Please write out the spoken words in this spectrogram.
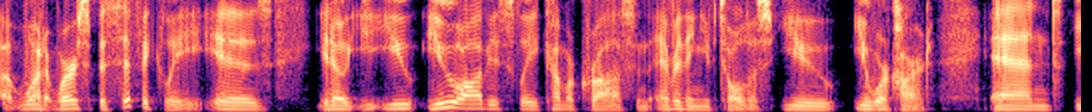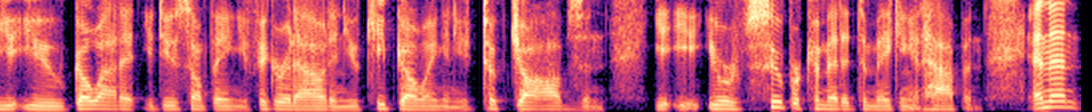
uh, what where specifically is you know you you obviously come across and everything you've told us you you work hard and you, you go at it you do something you figure it out and you keep going and you took jobs and you, you're super committed to making it happen. And then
